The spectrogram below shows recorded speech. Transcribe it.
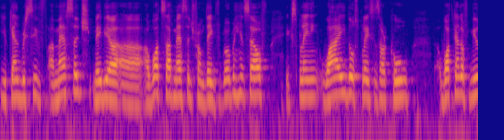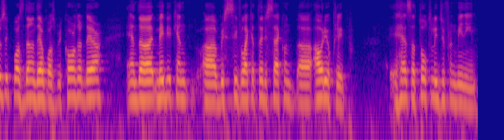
you can receive a message, maybe a, a, WhatsApp message from Dave Grohl himself, explaining why those places are cool, what kind of music was done there, was recorded there, and uh, maybe you can uh, receive like a 30 second uh, audio clip. It has a totally different meaning.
